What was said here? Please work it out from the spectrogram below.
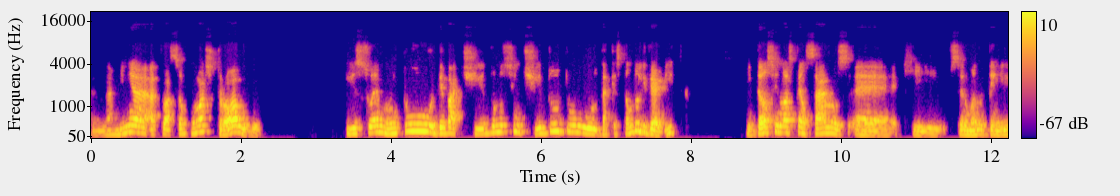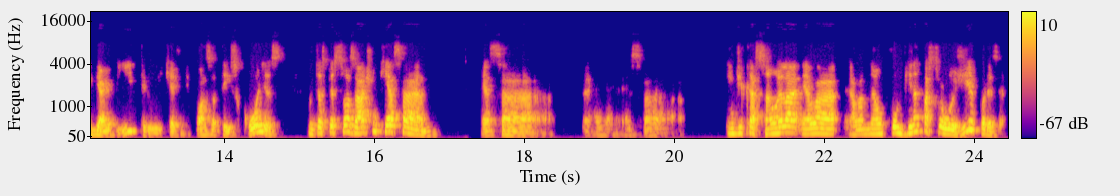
na minha atuação como astrólogo, isso é muito debatido no sentido do, da questão do livre-arbítrio. Então, se nós pensarmos é, que o ser humano tem livre-arbítrio e que a gente possa ter escolhas, muitas pessoas acham que essa essa é, essa indicação ela ela ela não combina com a astrologia, por exemplo,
